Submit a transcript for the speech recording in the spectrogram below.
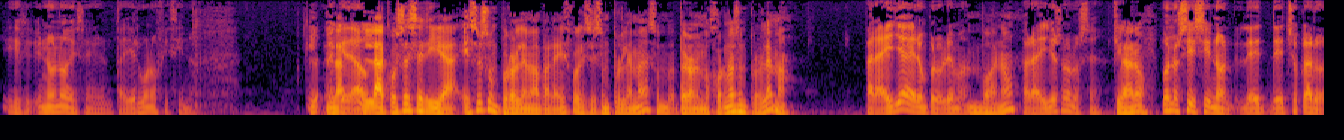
Y, y no, no, dice, ¿en taller o en oficina? La, cosa sería, eso es un problema para ellos, porque si es un problema, es un- pero a lo mejor no es un problema. Para ella era un problema. Bueno, Para ellos no lo sé. claro. Bueno, sí, sí, no. De, de hecho, claro,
